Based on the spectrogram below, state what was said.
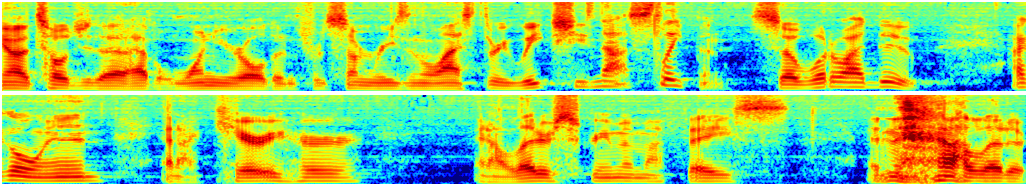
You know, I told you that I have a one year old, and for some reason, the last three weeks, she's not sleeping. So, what do I do? I go in and I carry her and I let her scream in my face and then I let her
